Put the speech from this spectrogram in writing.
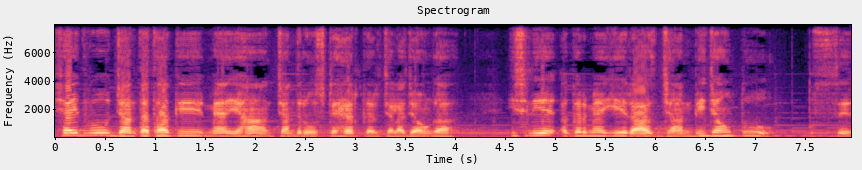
شاید وہ جانتا تھا کہ میں یہاں چند روز ٹہر کر چلا جاؤں گا۔ اس لیے اگر میں یہ راز جان بھی جاؤں تو اس سے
